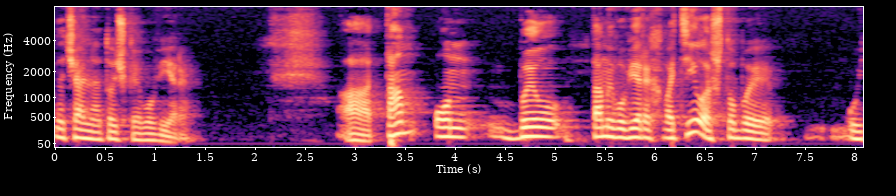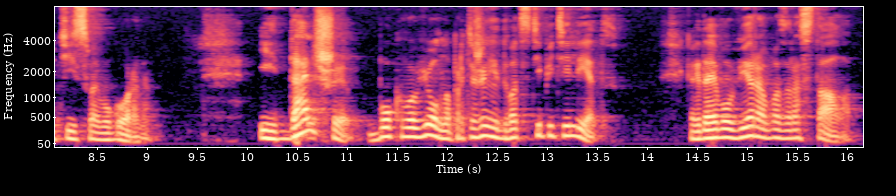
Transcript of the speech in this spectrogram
начальная точка его веры. А, там он был, там его веры хватило, чтобы уйти из своего города. И дальше Бог его вел на протяжении 25 лет, когда его вера возрастала.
